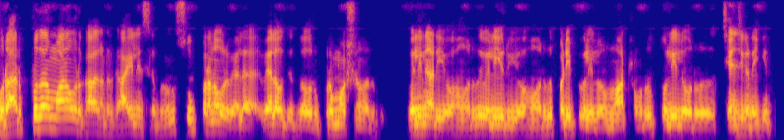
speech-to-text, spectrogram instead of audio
ஒரு அற்புதமான ஒரு காலகட்டம் இருக்கு ஆயிலியன்ஸ்ல பிரதம் சூப்பரான ஒரு வேலை வேலை உத்தியத்துல ஒரு ப்ரொமோஷன் வருது. வெளிநாடு யோகம் வருது வெளியூர் யோகம் வருது படிப்புகளில் ஒரு மாற்றம் வருது தொழில ஒரு சேஞ்ச் கிடைக்குது.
